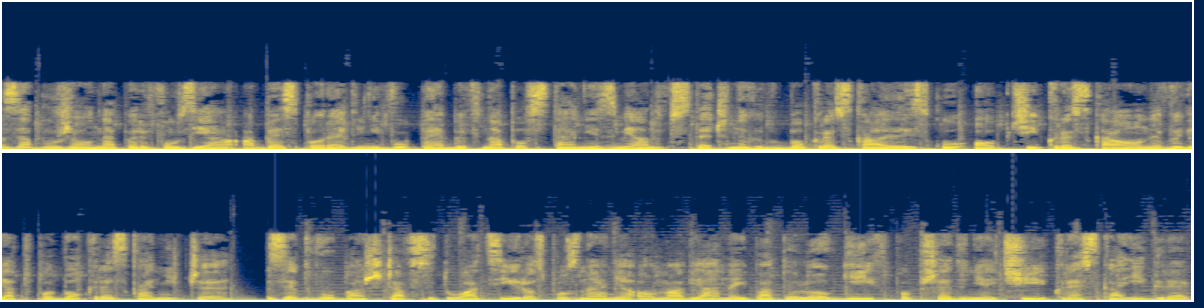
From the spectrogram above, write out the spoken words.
zaburzona perfuzja a bezporedni WP byw na powstanie zmian wstecznych w bokreska ysku obci kreska ony wywiad po bokreska niczy, zwłaszcza w sytuacji rozpoznania omawianej patologii w poprzedniej ci kreska Y.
